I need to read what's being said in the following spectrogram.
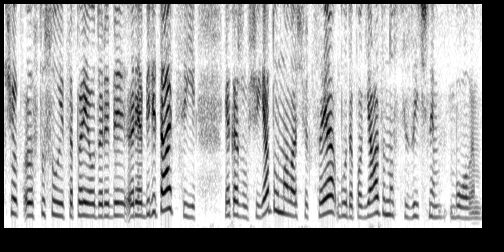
що е, стосується періоду реабілітації, я кажу, що я думала, що це буде пов'язано з фізичним болем.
